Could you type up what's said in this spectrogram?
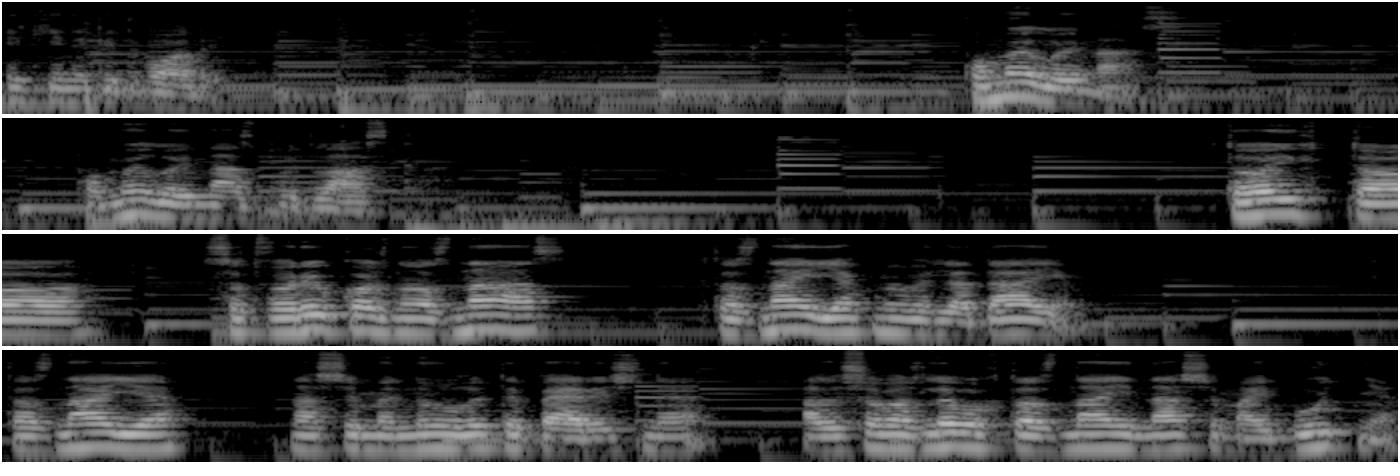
який не підводить. Помилуй нас. Помилуй нас, будь ласка. Той, хто сотворив кожного з нас, хто знає, як ми виглядаємо, хто знає наше минуле, теперішнє, але що важливо, хто знає наше майбутнє.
